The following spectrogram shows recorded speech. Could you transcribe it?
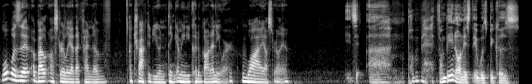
What was it about Australia that kind of attracted you and think? I mean, you could have gone anywhere. Why Australia? It's uh, probably, if I'm being honest, it was because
